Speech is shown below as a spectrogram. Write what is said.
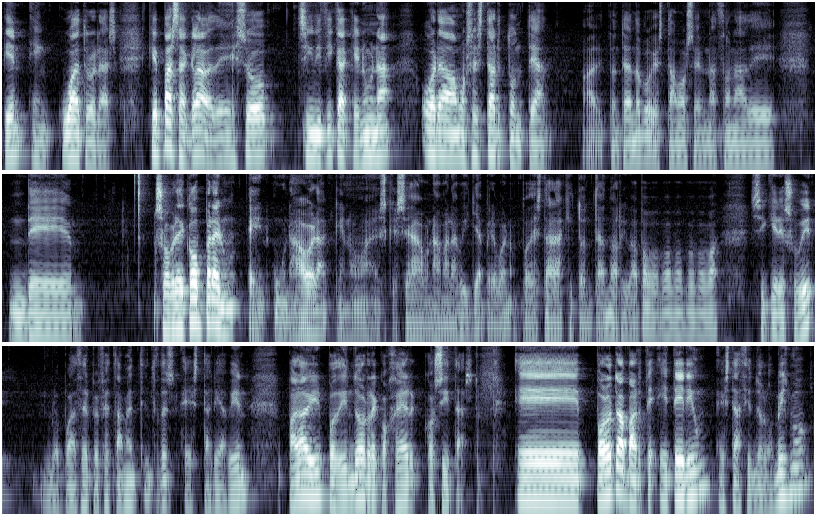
100 en 4 horas. ¿Qué pasa? Claro, eso significa que en una hora vamos a estar tonteando, Tonteando porque estamos en una zona de, de sobrecompra en, una hora, que no es que sea una maravilla, pero bueno, puede estar aquí tonteando arriba, si quiere subir, lo puede hacer perfectamente, entonces estaría bien para ir pudiendo recoger cositas. Eh, por otra parte, Ethereum está haciendo lo mismo,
